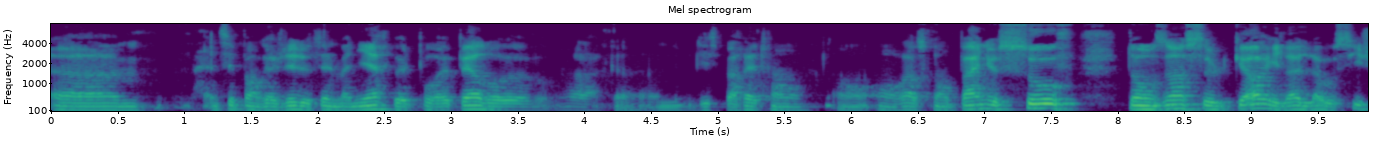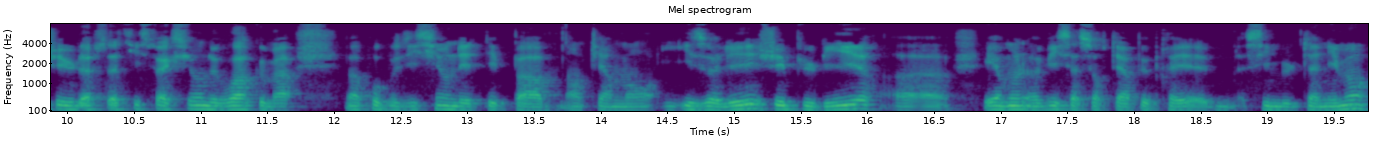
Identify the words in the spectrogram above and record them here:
elle ne s'est pas engagée de telle manière qu'elle pourrait perdre disparaître en, en, race campagne, sauf dans un seul cas, et là, là aussi j'ai eu la satisfaction de voir que ma, ma proposition n'était pas entièrement isolée, j'ai pu lire, euh, et à mon avis ça sortait à peu près simultanément,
